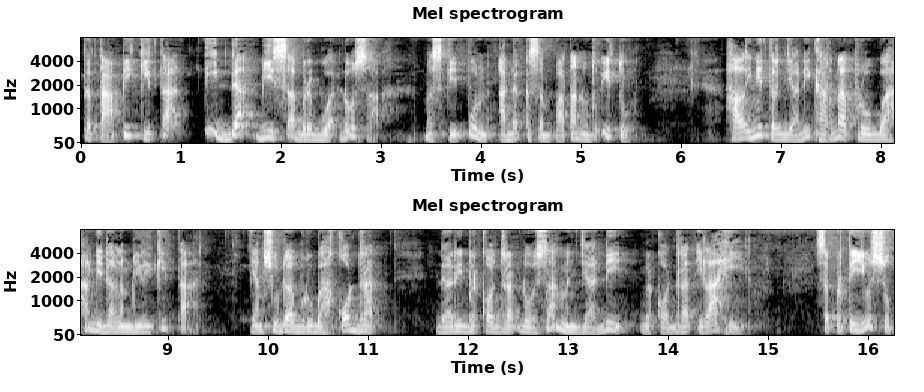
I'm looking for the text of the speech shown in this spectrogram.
tetapi kita tidak bisa berbuat dosa meskipun ada kesempatan untuk itu. Hal ini terjadi karena perubahan di dalam diri kita yang sudah berubah kodrat dari berkodrat dosa menjadi berkodrat ilahi. Seperti Yusuf,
